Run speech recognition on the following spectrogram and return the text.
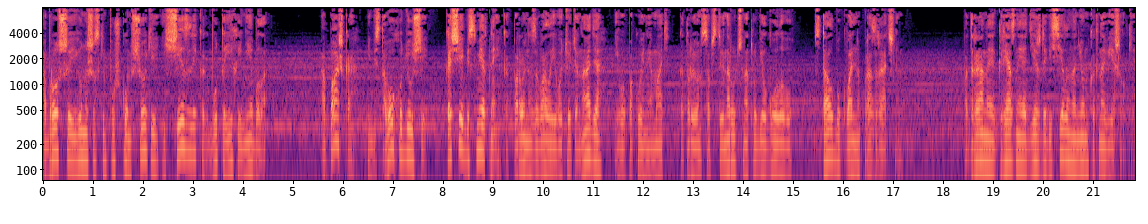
обросшие юношеским пушком щеки, исчезли, как будто их и не было. А Пашка, и без того худющий, Кощей Бессмертный, как порой называла его тетя Надя, его покойная мать, которой он собственноручно отрубил голову, стал буквально прозрачным. Подраная грязная одежда висела на нем, как на вешалке.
